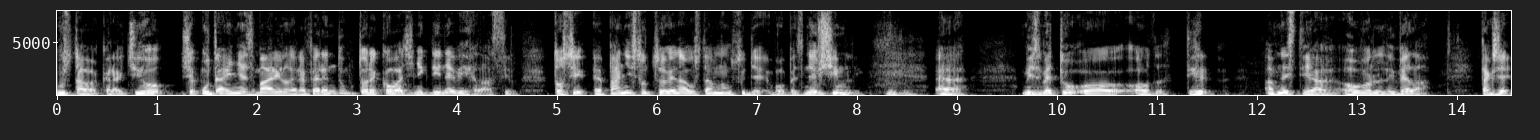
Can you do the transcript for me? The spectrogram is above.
Gustava Krajčiho, že údajne zmaril referendum, ktoré Kovač nikdy nevyhlásil. To si e, pani sudcovia na ústavnom súde vôbec nevšimli. Mm-hmm. E, my sme tu o, o tých amnestia hovorili veľa. Takže e,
